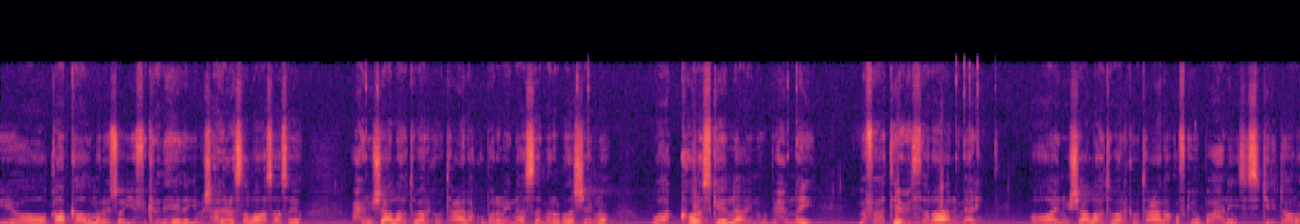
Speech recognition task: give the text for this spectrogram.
iyo qaabka aad u marayso iyo fikradaheeda iyo mashaariicda loo asaasayo. Waxaynu insha allahu tabaaraka watacaala ku baranaynaa sidaan marar badan sheegno. Waa kooraskeena aynu u bixinay mafaatiixu tharaa almaali oo aynu insha allahu tabaaraka watacaala qofkii u baahani isisi jiri doono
